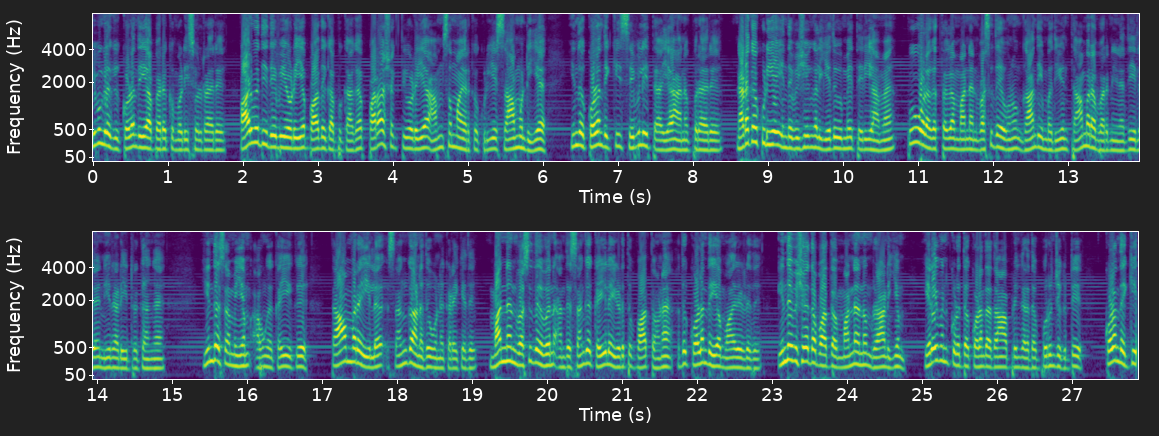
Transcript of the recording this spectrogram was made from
இவங்களுக்கு குழந்தையா பிறக்கும்படி சொல்றாரு. பார்வதி தேவியுடைய பாதுகாப்புக்காக பராசக்தியுடைய அம்சமா இருக்கக்கூடிய சாமுண்டிய இந்த குழந்தைக்கு செவிலி தாயா அனுப்புறாரு. நடக்கக்கூடிய இந்த விஷயங்கள் எதுவுமே தெரியாம பூ உலகத்துல மன்னன் வசுதேவனும் காந்திமதியும் தாமிரபரணி நதியில நீராடிட்டு இருக்காங்க. இந்த சமயம் அவங்க கைக்கு தாமரையில சங்கானது ஒன்று கிடைக்குது. மன்னன் வசுதேவன் அந்த சங்க கையில எடுத்து பார்த்தோன்னே அது குழந்தைய மாறிடுது. இந்த விஷயத்த பார்த்த மன்னனும் ராணியும் இறைவன் கொடுத்த குழந்தை தான் அப்படிங்கிறத புரிஞ்சுக்கிட்டு குழந்தைக்கு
